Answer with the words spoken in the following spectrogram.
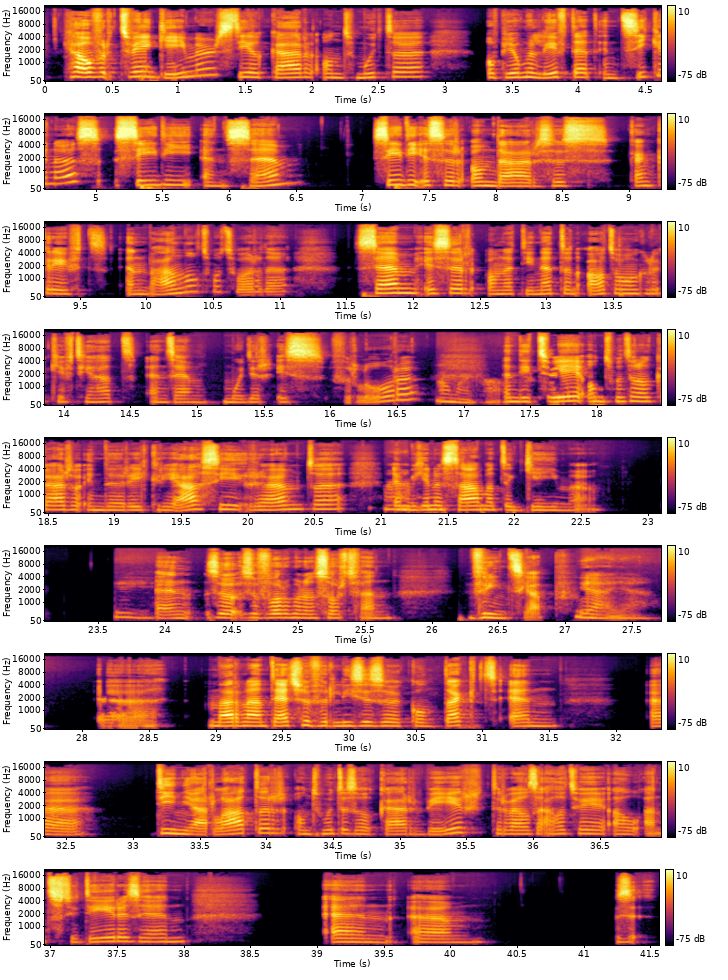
gaat over twee gamers die elkaar ontmoeten op jonge leeftijd in het ziekenhuis. Sadie en Sam. Sadie is er omdat haar zus kanker heeft en behandeld moet worden. Sam is er omdat hij net een auto-ongeluk heeft gehad en zijn moeder is verloren. Oh my god. En die twee ontmoeten elkaar zo in de recreatieruimte en Ah, beginnen samen te gamen. En ze, ze vormen een soort van vriendschap. Ja, ja. Eh, maar na een tijdje verliezen ze contact en eh, tien jaar later ontmoeten ze elkaar weer, terwijl ze alle twee al aan het studeren zijn. En ehm, ze,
